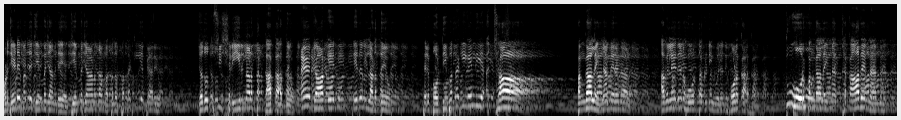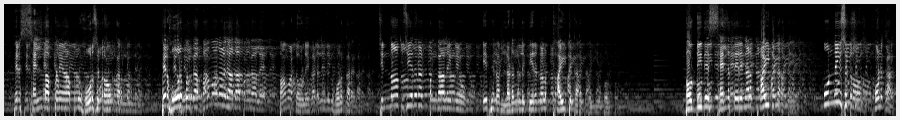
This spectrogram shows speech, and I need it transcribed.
ਹੁਣ ਜਿਹੜੇ ਬੰਦੇ ਜਿਮ ਜਾਂਦੇ ਆ, ਜਿਮ ਜਾਣ ਦਾ ਮਤਲਬ ਪਤਾ ਕੀ ਹੈ ਪਿਆਰਿਓ? ਜਦੋਂ ਤੁਸੀਂ ਸਰੀਰ ਨਾਲ ਧੱਕਾ ਕਰਦੇ ਹੋ, ਐ ਜਾ ਕੇ ਇਹਨੂੰ ਇਹਦੇ ਨਾਲ ਲੜਦੇ ਹੋ, ਫਿਰ ਬਾਡੀ ਪਤਾ ਕੀ ਕਹਿੰਦੀ ਹੈ? ਅੱਛਾ, ਪੰਗਾ ਲੈਣਾ ਮੇਰੇ ਨਾਲ। ਅਗਲੇ ਦਿਨ ਹੋਰ ਤਕੜੀ ਹੋ ਜਾਂਦੀ, ਹੁਣ ਕਰ ਤੂੰ ਹੋਰ ਪੰਗਾ ਲੈਣਾ ਥਕਾ ਦੇਣਾ ਇਹਨੂੰ। ਫਿਰ ਸੈੱਲ ਆਪਣੇ ਆਪ ਨੂੰ ਹੋਰ ਸਟਰੋਂਗ ਕਰ ਲੈਂਦੇ ਨੇ। ਫਿਰ ਹੋਰ ਪੰਗਾ ਬਾਹਾਂ ਨਾਲ ਜ਼ਿਆਦਾ ਪੰਗਾ ਲੈ ਬਾਹਾਂ ਡੋਲੇ ਕੱਢ ਲੈਂਦੇ ਵੀ ਹੁਣ ਕਰ। ਜਿੰਨਾ ਤੁਸੀਂ ਇਹਦੇ ਨਾਲ ਪੰਗਾ ਲੈਂਦੇ ਹੋ, ਇਹ ਫਿਰ ਲੜਨ ਲਈ ਤੇਰੇ ਨਾਲ ਫਾਈਟ ਕਰਦੀ ਹੈ ਬਾਡੀ। ਬਾਡੀ ਦੇ ਸੈੱਲ ਤੇਰੇ ਨਾਲ ਫਾਈਟ ਕਰਦੇ ਆ। ਉਨੇ ਹੀ ਸਟਰੋਂਗ ਹੁਣ ਕਰ।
